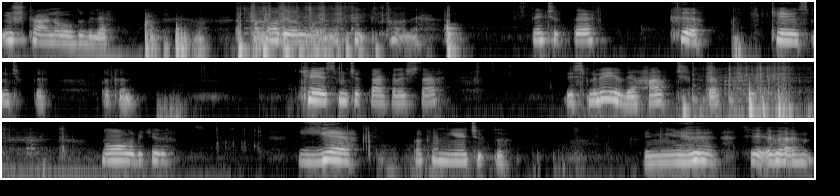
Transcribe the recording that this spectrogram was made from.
3 tane oldu bile. Hadi Allah'ım. Bir tane. Ne çıktı? K. K ismi çıktı. Bakın. K ismi çıktı arkadaşlar. İsmi değil de harf çıktı. Ne oldu bir kere? Y. Bakın Y çıktı. Y. Şey ben.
